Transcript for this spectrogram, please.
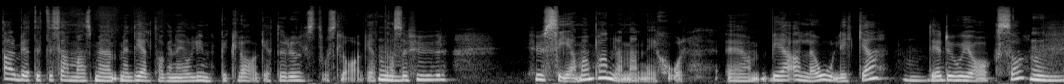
arbetet tillsammans med, med deltagarna i Olympiklaget och rullstolslaget. Mm. Alltså hur, hur ser man på andra människor? Eh, vi är alla olika, det är du och jag också. Mm.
